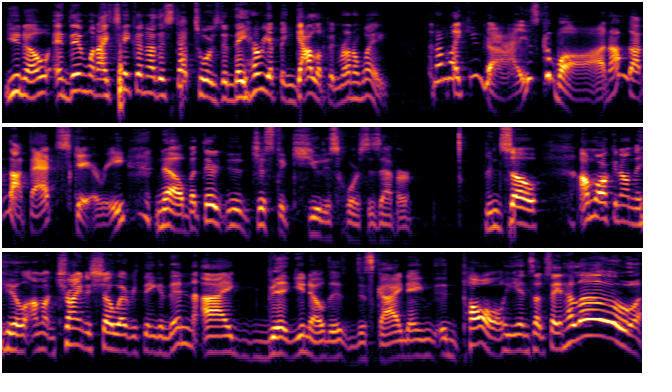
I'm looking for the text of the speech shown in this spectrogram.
You know, and then when I take another step towards them, they hurry up and gallop and run away. And I'm like, you guys, come on. I'm not, not that scary. No, but they're just the cutest horses ever. And so I'm walking on the hill. I'm trying to show everything, and then I, you know, this, this guy named uh, Paul. He ends up saying hello,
